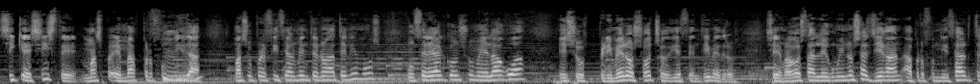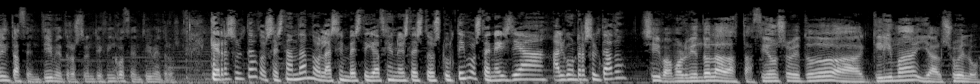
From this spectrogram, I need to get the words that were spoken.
sí que existe, más, en más profundidad. Más superficialmente no la tenemos. Un cereal consume el agua en sus primeros 8 o 10 centímetros. Sin embargo, estas leguminosas llegan a profundizar 30 centímetros, 35 centímetros. ¿Qué resultados están dando las investigaciones de estos cultivos? ¿Tenéis ya algún resultado? Sí, vamos viendo la adaptación sobre todo al clima y al suelo.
